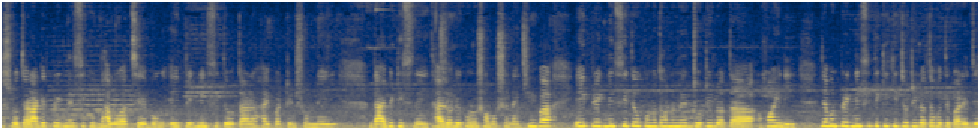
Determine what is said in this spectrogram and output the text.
আসলো যার আগের প্রেগনেন্সি খুব ভালো আছে এবং এই প্রেগনেন্সিতেও তার হাইপার টেনশন নেই ডায়াবেটিস নেই থাইরয়েডের কোনো সমস্যা নেই কিংবা এই প্রেগনেন্সিতেও কোনো ধরনের জটিলতা হয়নি। যেমন প্রেগনেন্সিতে কী কী জটিলতা হতে পারে যে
